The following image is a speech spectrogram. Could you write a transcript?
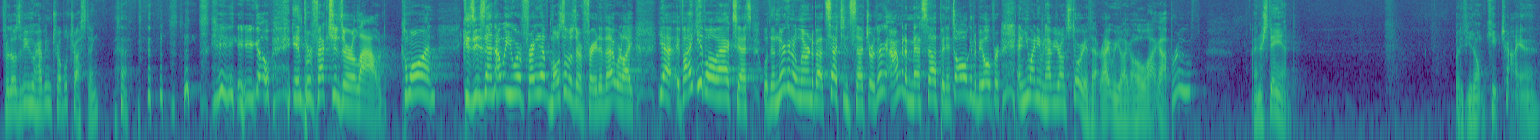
for those of you who are having trouble trusting, here you go. Imperfections are allowed. Come on. Because is that not what you were afraid of? Most of us are afraid of that. We're like, yeah, if I give all access, well, then they're going to learn about such and such, or I'm going to mess up and it's all going to be over. And you might even have your own story of that, right? Where you're like, oh, I got proof. I understand. But if you don't keep trying,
